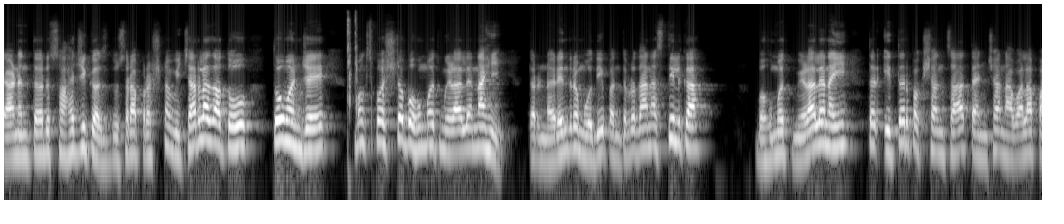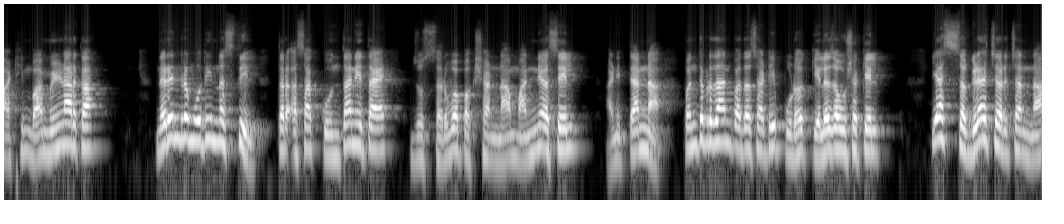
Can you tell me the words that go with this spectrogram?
त्यानंतर साहजिकच दुसरा प्रश्न विचारला जातो तो म्हणजे मग स्पष्ट बहुमत मिळालं नाही तर नरेंद्र मोदी पंतप्रधान असतील का? बहुमत मिळालं नाही तर इतर पक्षांचा त्यांच्या नावाला पाठिंबा मिळणार का? नरेंद्र मोदी नसतील तर असा कोणता नेता आहे जो सर्व पक्षांना मान्य असेल आणि त्यांना पंतप्रधान पदासाठी पुढं केलं जाऊ शकेल? या सगळ्या चर्चांना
